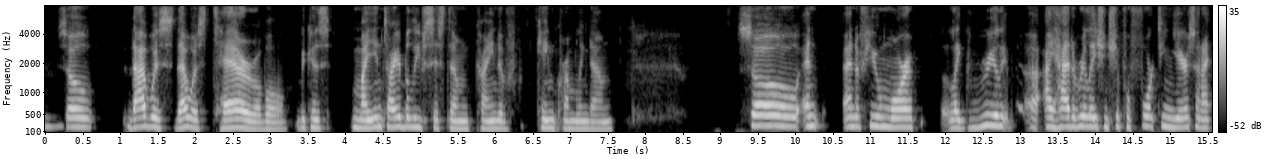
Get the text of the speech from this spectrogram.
Mm-hmm. So that was that was terrible because my entire belief system kind of came crumbling down. So and and a few more like really uh, i had a relationship for 14 years and i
